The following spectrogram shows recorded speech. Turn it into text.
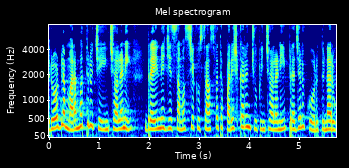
రోడ్ల మరమ్మతులు చేయించాలని డ్రైనేజీ సమస్యకు శాశ్వత పరిష్కారం చూపించాలని ప్రజలు కోరుతున్నారు.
